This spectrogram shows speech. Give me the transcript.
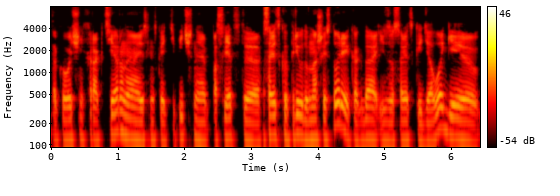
такое очень характерное, если не сказать типичное последствие советского периода в нашей истории, когда из-за советской идеологии,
